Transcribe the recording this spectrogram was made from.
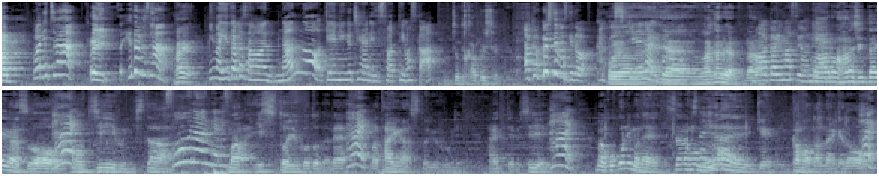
ゃこんにちは。はい。豊さん。はい。今豊さんは何のゲーミングチェアに座っていますか？ちょっと隠してるあ隠してますけど隠しきれないこいやのわかるやろな。わかりますよね、まあ、あの阪神タイガースをモはい。チーフにした、そうなんです、まあ椅子ということでね、はい。まあ、タイガースというふうに入ってるし、はい。まあ、ここにもね下の方見えないけかもわかんないけど、はい。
